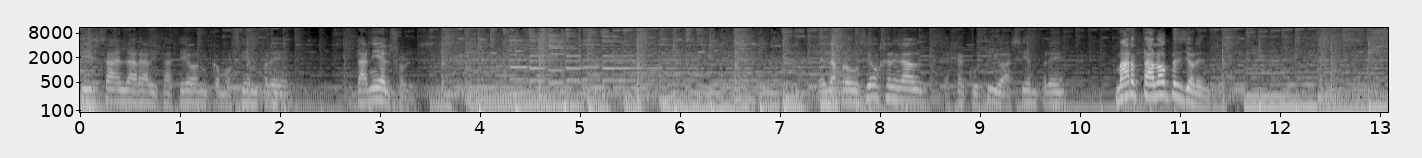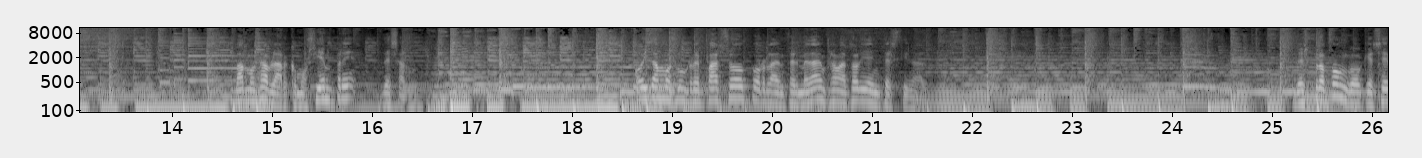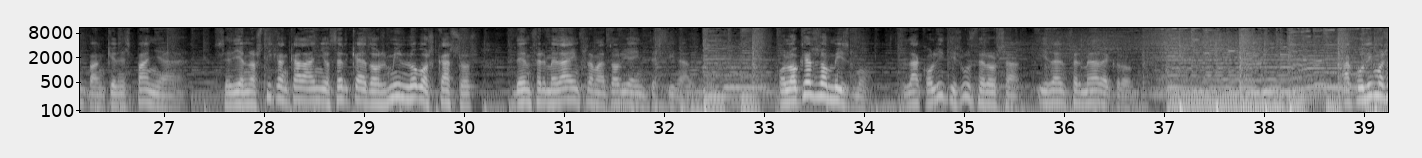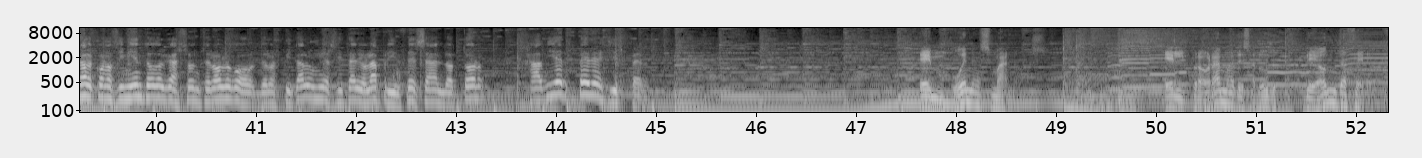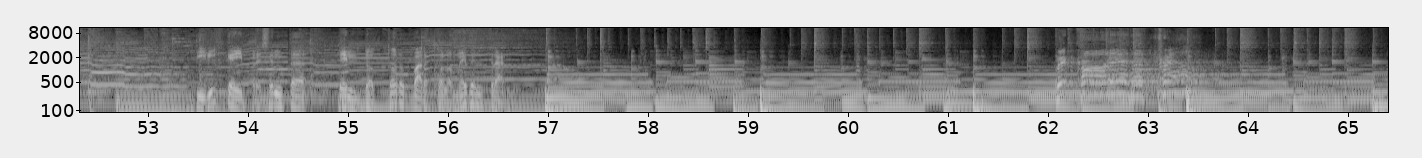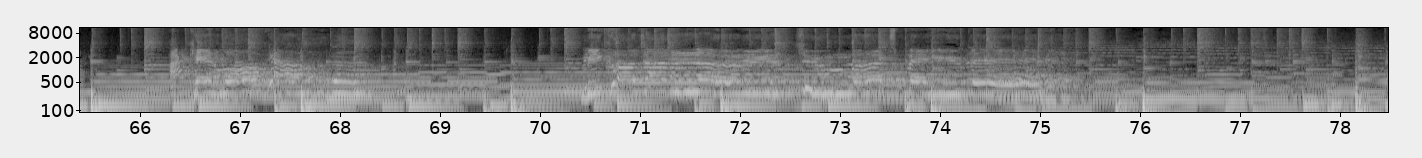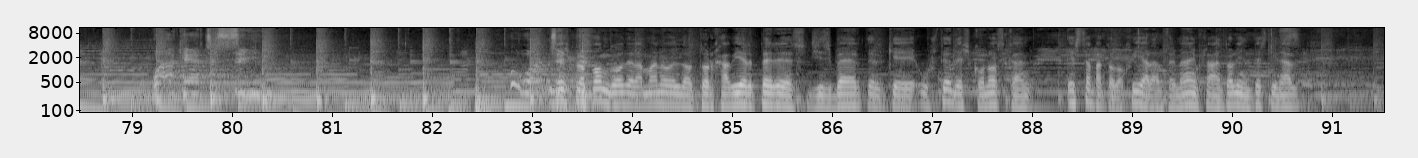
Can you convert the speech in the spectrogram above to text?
Aquí está en la realización, como siempre, Daniel Solís. En la producción general ejecutiva, siempre, Marta López Llorente. Vamos a hablar, como siempre, de salud. Hoy damos un repaso por la enfermedad inflamatoria intestinal. Les propongo que sepan que en España se diagnostican cada año cerca de 2.000 nuevos casos de enfermedad inflamatoria intestinal. O lo que es lo mismo, la colitis ulcerosa y la enfermedad de Crohn. Acudimos al conocimiento del gastroenterólogo del Hospital Universitario La Princesa, el doctor Javier Pérez Gispert. En buenas manos. El programa de salud de Onda Cero. Dirige y presenta el doctor Bartolomé Beltrán. We're caught a trap. I can't walk out Les propongo, de la mano del doctor Javier Pérez Gisbert, el que ustedes conozcan esta patología, la enfermedad inflamatoria intestinal,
